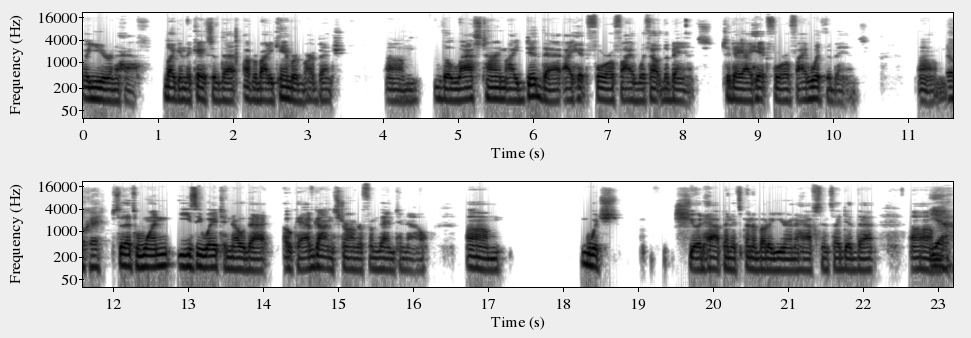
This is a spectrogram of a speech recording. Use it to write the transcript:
a year and a half, like in the case of that upper body cambered bar bench. Um, the last time I did that, I hit 405 without the bands. Today I hit 405 with the bands. Um, okay. So that's one easy way to know that, okay, I've gotten stronger from then to now, um, which should happen. It's been about a year and a half since I did that. Um, yeah,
